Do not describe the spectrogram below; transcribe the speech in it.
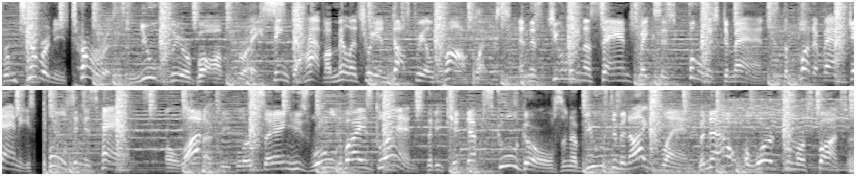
from tyranny, terrorists, and nuclear bomb threats. They seem to have a military-industrial complex, and this Julian Assange makes his foolish demands as the blood of Afghanis pools in his hands. A lot of people are saying he's ruled by his glands, that he kidnapped schoolgirls and abused them in Iceland. But now, a word from our sponsor.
